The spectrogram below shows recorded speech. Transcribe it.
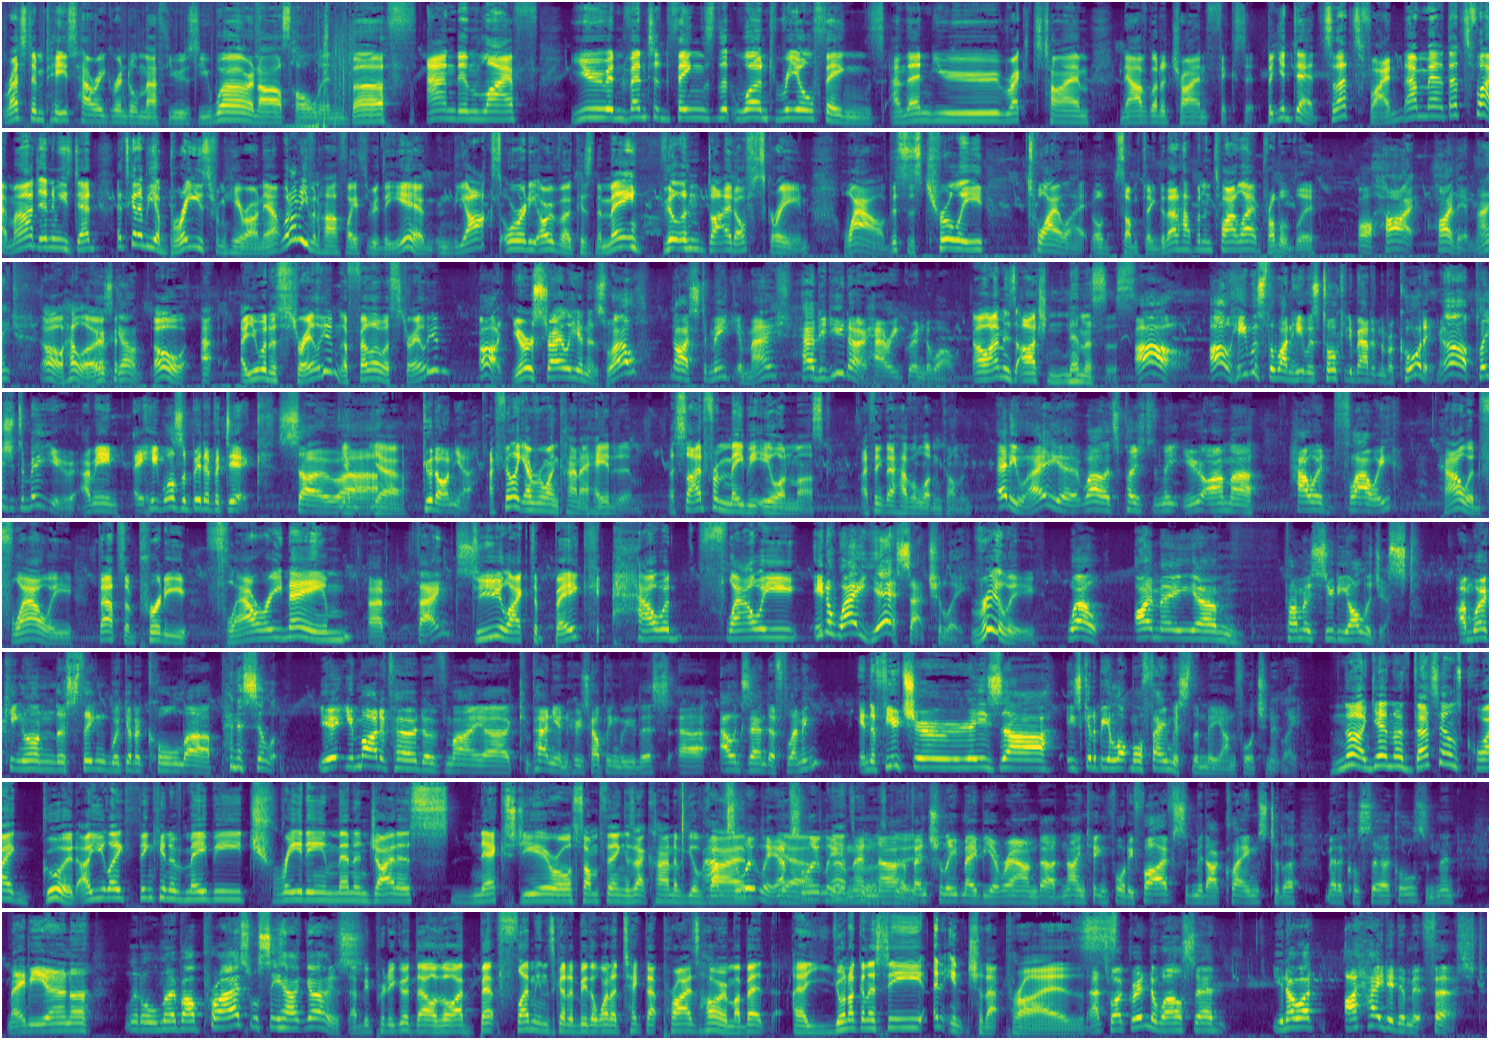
Rest in peace, Harry Grindell Matthews. You were an asshole in birth and in life. You invented things that weren't real things, and then you wrecked time. Now I've got to try and fix it. But you're dead, so that's fine. Um, uh, that's fine. My arch enemy's dead. It's going to be a breeze from here on out. We're not even halfway through the year, the arc's already over because the main villain died off screen. Wow, this is truly Twilight or something. Did that happen in Twilight? Probably. oh, hi. Hi there, mate. Oh, hello. How's it going? Oh, uh, are you an Australian? A fellow Australian? Oh, you're Australian as well? Nice to meet you, mate. How did you know Harry Grindelwald? Oh, I'm his arch nemesis. Oh, oh, he was the one he was talking about in the recording. Oh, pleasure to meet you. I mean, he was a bit of a dick, so Yeah, uh, yeah. good on you. I feel like everyone kind of hated him. Aside from maybe Elon Musk. I think they have a lot in common. Anyway, uh, well, it's a pleasure to meet you. I'm uh, Howard Florey. Howard Florey, that's a pretty flowery name. Uh, thanks. Do you like to bake, Howard Florey? In a way, yes, actually. Really? Well, I'm a um, pharmaceutiologist. I'm working on this thing we're going to call uh, penicillin. You, you might have heard of my uh, companion who's helping me with this, uh, Alexander Fleming. In the future, he's uh, he's going to be a lot more famous than me, unfortunately. No, yeah, no, that sounds quite good. Are you like thinking of maybe treating meningitis next year or something? Is that kind of your vibe? Absolutely, absolutely. that's and then uh, eventually, maybe around uh, 1945, submit our claims to the medical circles, and then maybe earn a little Nobel Prize. We'll see how it goes. That'd be pretty good, though. Although I bet Fleming's going to be the one to take that prize home. I bet uh, you're not going to see an inch of that prize. That's what Grindelwald said. You know what? I hated him at first.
